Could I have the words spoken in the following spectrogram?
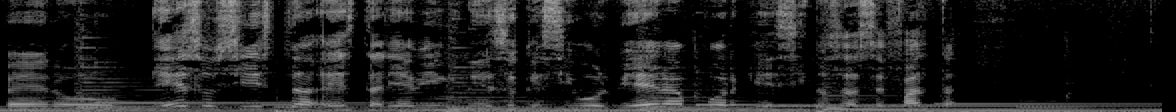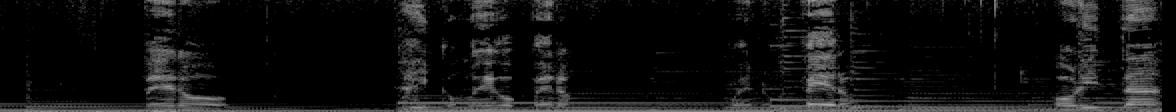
Pero eso sí está, estaría bien eso que si volviera porque si nos hace falta. Pero, ay, como digo, pero, bueno, pero, ahorita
